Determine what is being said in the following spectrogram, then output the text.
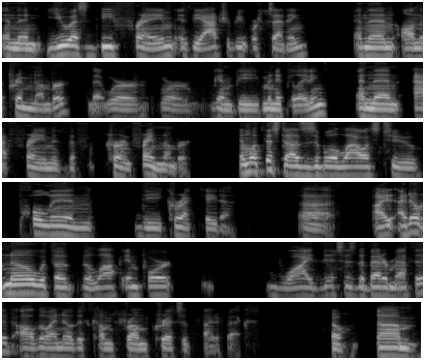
And then USD frame is the attribute we're setting. And then on the prim number that we're, we're going to be manipulating. And then at frame is the current frame number. And what this does is it will allow us to pull in the correct data. Uh, I, I don't know with the, the LOP import why this is the better method, although I know this comes from Chris at Side Effects. So um,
